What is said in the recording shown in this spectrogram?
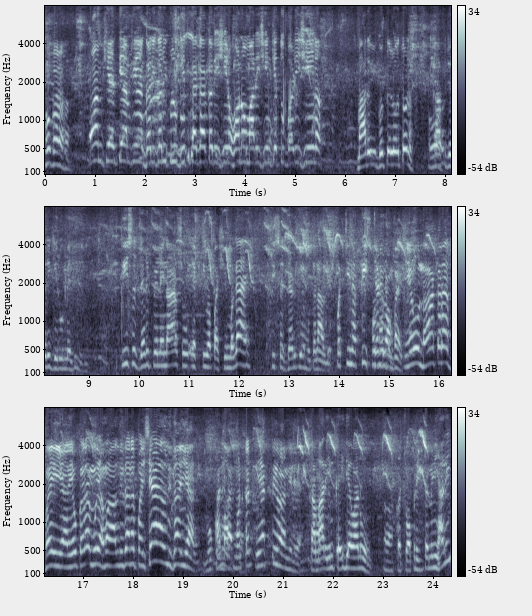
શું કરો આમ છે તેમ છે ઘડી ઘડી પેલું ગીત ગાગા કરી છે હોનો મારી છે કે તું બળી છે ને. મારો ઈગો પેલો હતો ને તારું જોડી ગીરું મેલી દીધું. ત્રીસ હજાર રૂપિયા લઈને આવ્યો છું એક્ટિવા પાછી મગાય. ત્રીસ હજાર રૂપિયા હું તને આવી પચીસ ના ત્રીસ ભાઈ. એવું ના કરાય ભાઈ યાર એવું કરાય હું હમણાં હાલ દીધા ને પૈસા હાલ દીધા યાર. એક્ટિવાની લે. તમારે એમ કહી દેવાનું ચોપડી તમે નહીં હાલી?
